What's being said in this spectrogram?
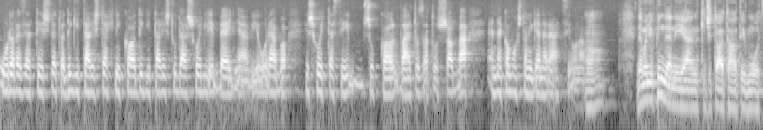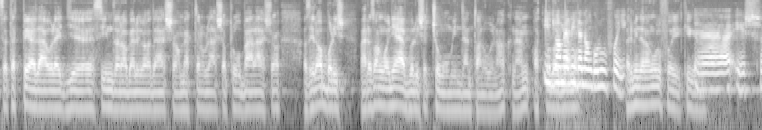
óravezetés, illetve a digitális technika, a digitális tudás hogy lép be egy nyelvi órába, és hogy teszi sokkal változatosabbá ennek a mostani generációnak. Aha. De mondjuk minden ilyen kicsit alternatív módszer, tehát például egy színdarab előadása, megtanulása, próbálása, azért abból is, már az angol nyelvből is egy csomó mindent tanulnak, nem? Attól, Így van, mert minden angolul folyik. Mert minden angolul folyik, igen. E, és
